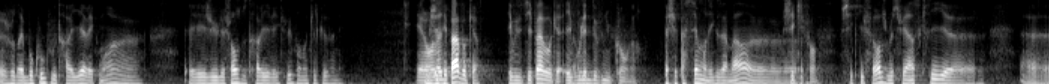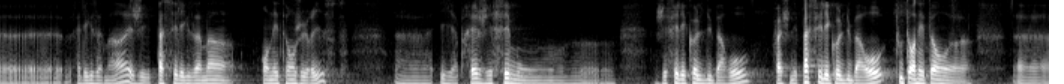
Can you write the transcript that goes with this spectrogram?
Je voudrais beaucoup que vous travailliez avec moi. et j'ai eu la chance de travailler avec lui pendant quelques années. Et alors, j'étais pas avocat. Et vous n'étiez pas avocat. Et vous l'êtes devenu quand là bah, J'ai passé mon examen. chez Clifford. Chez Clifford. Je me suis inscrit à l'examen et j'ai passé l'examen en étant juriste. Euh, et après, j'ai fait mon, euh, j'ai fait l'école du barreau. Enfin, je n'ai pas fait l'école du barreau, tout en étant, euh,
